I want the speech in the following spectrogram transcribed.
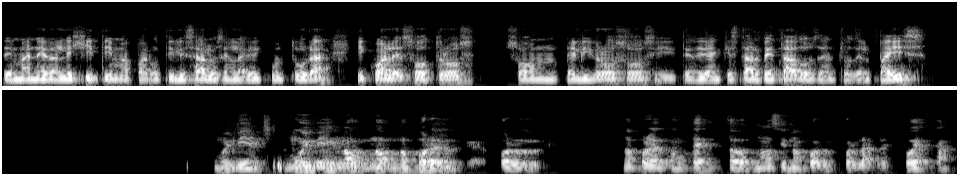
de manera legítima para utilizarlos en la agricultura y cuáles otros son peligrosos y tendrían que estar vetados dentro del país. Muy bien, muy bien, no, no, no por el, por, no por el contexto, ¿no? sino por, por la respuesta.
